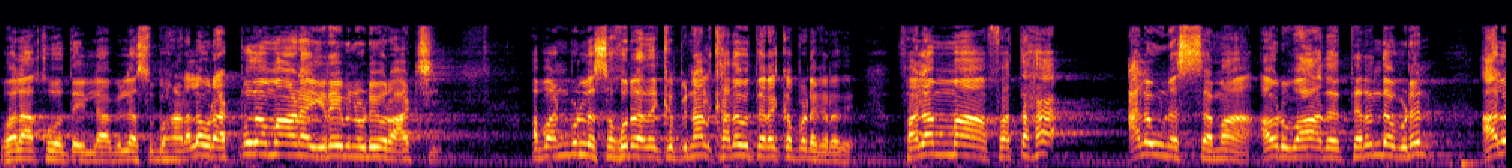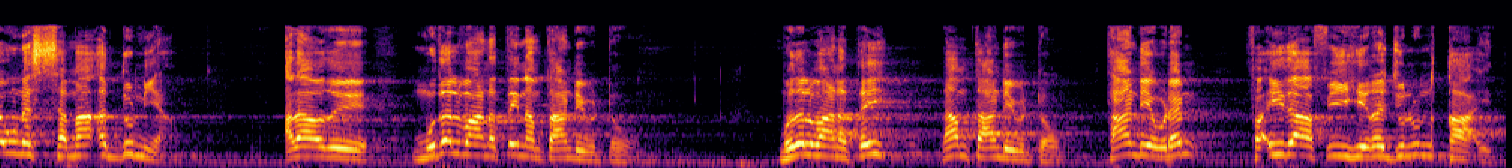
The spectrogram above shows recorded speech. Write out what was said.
வலா குவத்தை இல்லா பில்லா. சுபஹானல்ல ஒரு அற்புதமான இறைவனுடைய ஒரு ஆட்சி. அப்போ அன்புள்ள சகோதரர் அதற்கு பின்னால் கதவு திறக்கப்படுகிறது. ஃபலம்மா ஃபதஹ அலவுன சமா அவர் வா அதை திறந்தவுடன் அலவுன சமா அத்துன்யா. அதாவது முதல் வானத்தை நாம் தாண்டி விட்டோம். முதல் வானத்தை நாம் தாண்டி விட்டோம். தாண்டியவுடன் ஃபைதா ஃபீஹி ரஜுலுன் காயித்.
